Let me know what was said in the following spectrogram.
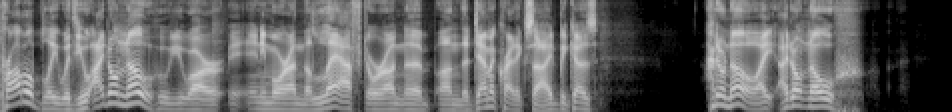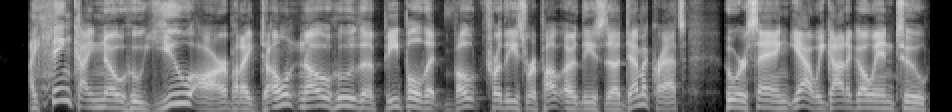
probably with you. I don't know who you are anymore on the left or on the on the Democratic side because I don't know. I, I don't know. I think I know who you are, but I don't know who the people that vote for these Repu- or these uh, Democrats who are saying, "Yeah, we got to go into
